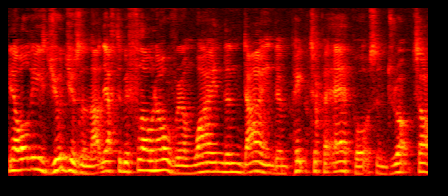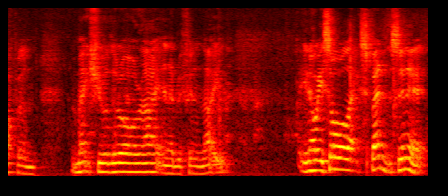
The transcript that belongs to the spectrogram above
you know all these judges and that they have to be flown over and wined and dined and picked up at airports and dropped off and make sure they're all right and everything and that. You know it's all expense, isn't it?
